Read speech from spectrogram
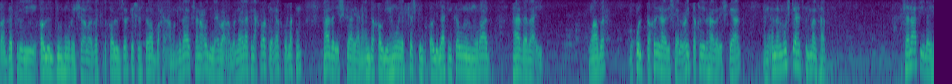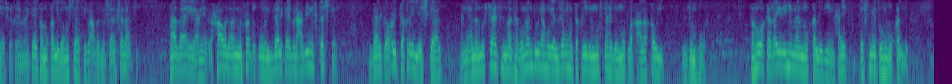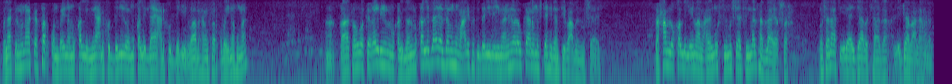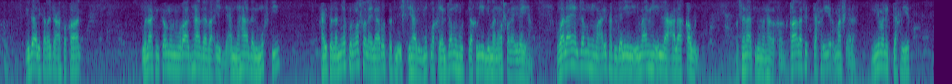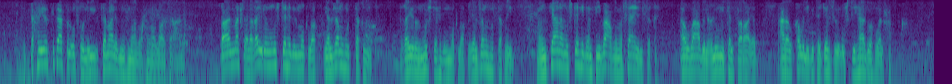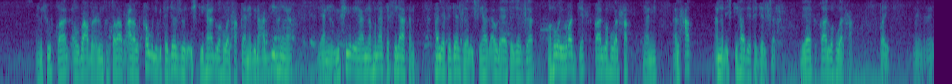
وذكر قول الجمهور إن شاء الله ذكر قول الزركشي سيتوضح الأمر. لذلك سنعود للعبارة. أولا لكن أحببت أن أذكر لكم هذا الإشكال يعني عند قوله هو يستشكل بقوله لكن كون المراد هذا بعيد. واضح؟ وقلت تقرير هذا الإشكال. أعيد تقرير هذا الإشكال. يعني أن المجتهد في المذهب سنأتي إليه يا شيخ. يعني كيف مقلد مجتهد في بعض المسائل؟ سنأتي. هذا يعني يحاول أن يفرقوا. لذلك ابن عبين استشكل. لذلك أعيد تقرير الإشكال. يعني أن المجتهد في المذهب ومن دونه يلزمه تقليد المجتهد المطلق على قول الجمهور. فهو كغيره من المقلدين حيث تسميته مقلد. ولكن هناك فرق بين مقلد يعرف الدليل ومقلد لا يعرف الدليل. واضح الفرق بينهما. قال فهو كغيره من المقلد والمقلد لا يلزمه معرفة دليل إمامه ولو كان مجتهدا في بعض المسائل. فحمل قول الإمام على المفتي المجتهد في المذهب لا يصح. وسنأتي إلى إجابة هذا الإجابة على هذا القول. لذلك رجع فقال ولكن كون المراد هذا بعيد لأن هذا المفتي حيث لم يكن وصل إلى رتبة الاجتهاد المطلق يلزمه التقليد لمن وصل إليها. ولا يلزمه معرفة دليل إمامه إلا على قول. وسنأتي لمن هذا القول. قال في التحرير مسألة. لمن التحرير؟ التحرير كتاب في الأصول لكمال بن همام رحمه الله تعالى. قال مسألة غير المجتهد المطلق يلزمه التقليد. غير المجتهد المطلق يلزمه التقليد. وإن كان مجتهدا في بعض مسائل الفقه أو بعض العلوم كالفرائض على القول بتجزء الاجتهاد وهو الحق. يعني شوف قال أو بعض العلوم كالفرائض على القول بتجزء الاجتهاد وهو الحق. يعني ابن عبدين هنا يعني يشير إلى أن هناك خلافا. هل يتجزى الاجتهاد أو لا يتجزى وهو يرجح قال وهو الحق. يعني الحق أن الاجتهاد يتجزى لذلك قال وهو الحق. طيب.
